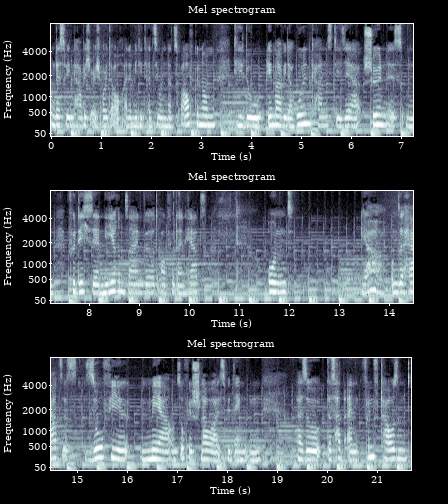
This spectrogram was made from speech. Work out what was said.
und deswegen habe ich euch heute auch eine Meditation dazu aufgenommen, die du immer wiederholen kannst, die sehr schön ist und für dich sehr nährend sein wird, auch für dein Herz. Und ja, unser Herz ist so viel mehr und so viel schlauer, als wir denken. Also das hat ein 5000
